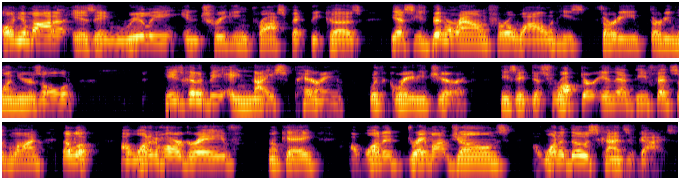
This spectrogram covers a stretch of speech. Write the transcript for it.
Onyemata is a really intriguing prospect because, yes, he's been around for a while and he's 30, 31 years old. He's going to be a nice pairing with Grady Jarrett. He's a disruptor in that defensive line. Now, look, I wanted Hargrave. Okay. I wanted Dre'Mont Jones. I wanted those kinds of guys.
